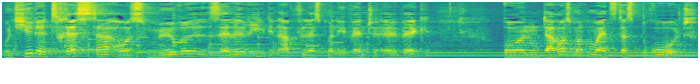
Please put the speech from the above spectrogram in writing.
Und hier der Trester aus Möhre, Sellerie, den Apfel lässt man eventuell weg. Und daraus machen wir jetzt das Brot.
